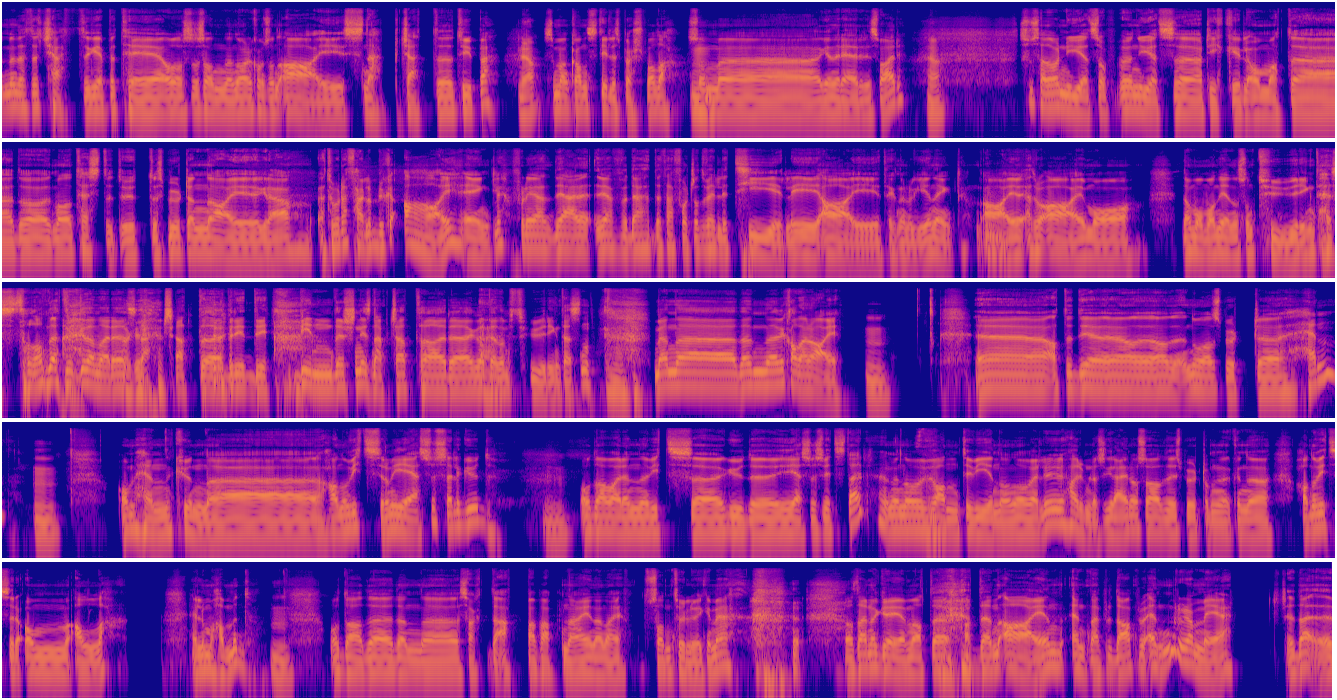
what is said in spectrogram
med dette chat-GPT og også sånn, Nå har det kommet sånn AI-Snapchat-type. Ja. Så man kan stille spørsmål da, som mm. uh, genererer svar. Ja så sa jeg det var nyhetsopp, nyhetsartikkel om at uh, var, man har testet ut spurt den AI-greia. Jeg tror det er feil å bruke AI, egentlig. For det det dette er fortsatt veldig tidlig i AI-teknologien, egentlig. Mm. AI, jeg tror AI må Da må man gjennom sånn Turing-test og sånn. Jeg tror ikke den der okay. Snapchat uh, Bindersen i Snapchat har gått gjennom Turing-testen. Men den, vi kaller den AI. Mm. Eh, at de, eh, noen hadde spurt eh, hen mm. om hen kunne ha noen vitser om Jesus eller Gud. Mm. Og da var en vits, uh, gude Jesus-vits der, med noe vann til vin og noe veldig harmløse greier. Og så hadde de spurt om de kunne ha noen vitser om Allah. Eller Mohammed. Mm. Og da hadde den uh, sagt app, app, app, nei, nei, nei, sånn tuller vi ikke med. og så er det noe gøy med at, at den AI-en enten er enten programmert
